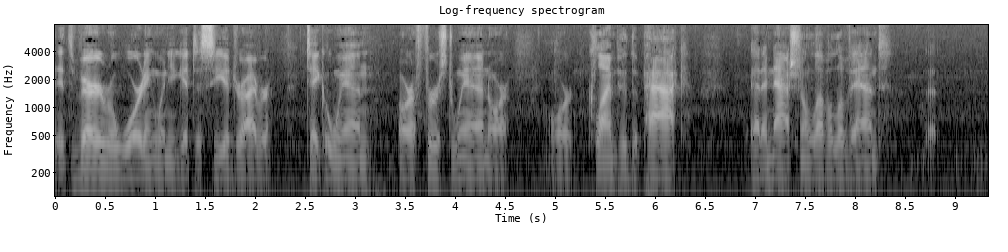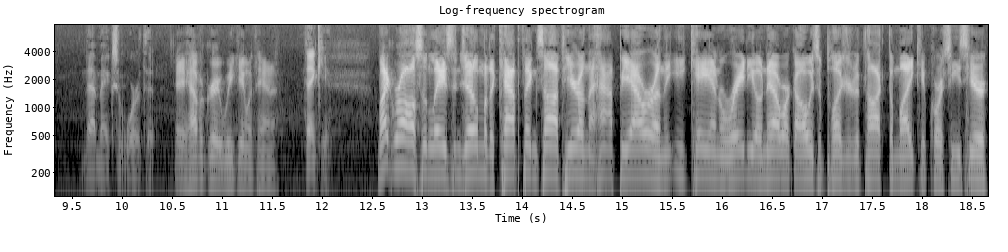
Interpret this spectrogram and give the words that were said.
it's very rewarding when you get to see a driver take a win or a first win or or climb through the pack at a national level event. That, that makes it worth it. hey, have a great weekend with Hannah. Thank you. Mike Rollison, ladies and gentlemen, to cap things off here on the Happy Hour on the EKN Radio Network. Always a pleasure to talk to Mike. Of course, he's here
